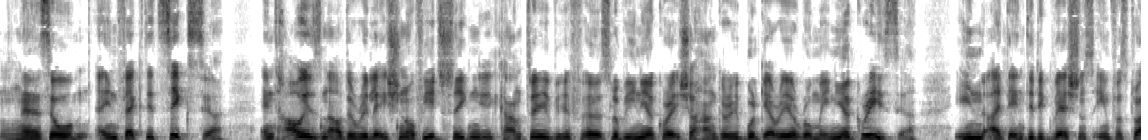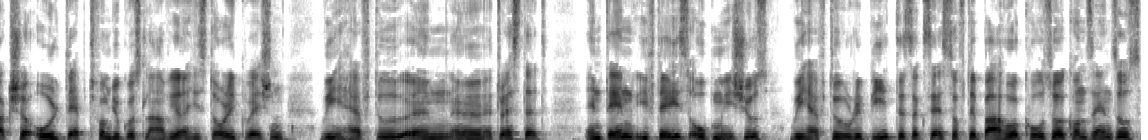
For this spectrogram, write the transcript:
Uh, so, in fact, it's six. Yeah? And how is now the relation of each single country with uh, Slovenia, Croatia, Hungary, Bulgaria, Romania, Greece? Yeah? In identity questions, infrastructure, old debt from Yugoslavia, historic question, we have to um, uh, address that. And then, if there is open issues, we have to repeat the success of the Pahor-Kosor consensus,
